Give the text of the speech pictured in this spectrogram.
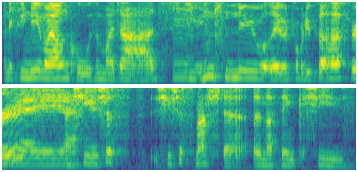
And if you knew my uncles and my dad, you knew what they would probably put her through. Mm. Yeah, yeah, yeah. And she's just she's just smashed it, and I think she's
